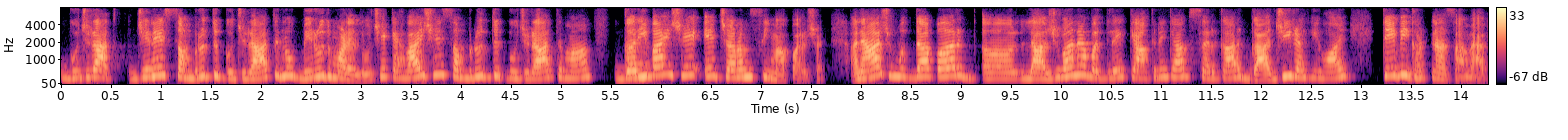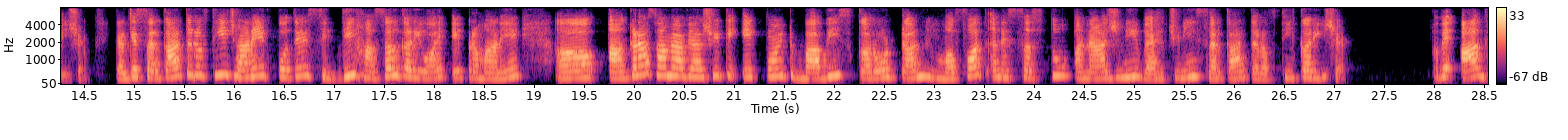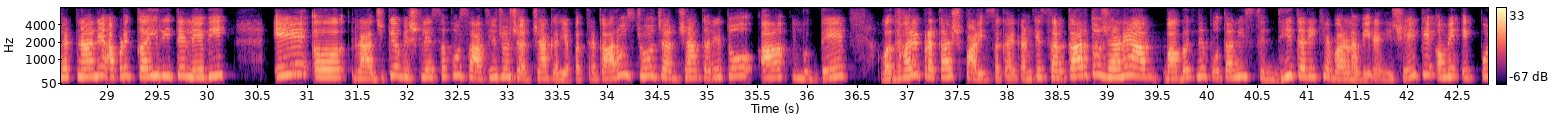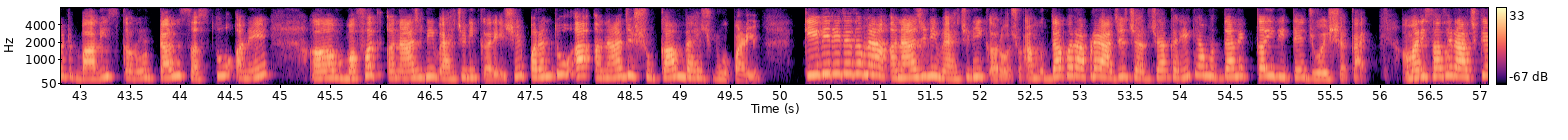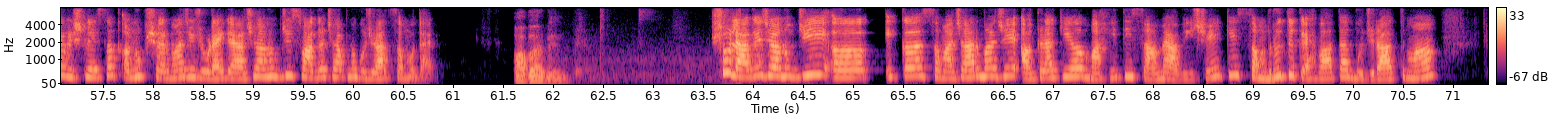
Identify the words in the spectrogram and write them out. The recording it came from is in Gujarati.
ગુજરાત, જેને સમૃદ્ધ ગુજરાતનું બિરુદ મળેલું છે, કહેવાય છે સમૃદ્ધ ગુજરાતમાં ગરીબાઈ છે એ ચરમસીમા પર છે. અને આ જ મુદ્દા પર લાજવાના બદલે ક્યાંક ને ક્યાંક સરકાર ગાજી રહી હોય તેવી ઘટના સામે આવી છે. કારણ કે સરકાર તરફથી જાણે પોતે સિદ્ધિ હાંસલ કરી હોય એ પ્રમાણે આંકડા સામે આવ્યા છે કે એક પોઈન્ટ બાવીસ કરોડ ટન મફત અને સસ્તું અનાજની વહેંચણી સરકાર તરફથી કરી છે. હવે આ ઘટનાને આપણે કઈ રીતે લેવી એ રાજકીય વિશ્લેષકો સાથે જો ચર્ચા કરીએ, પત્રકારો જો ચર્ચા કરે તો આ મુદ્દે વધારે પ્રકાશ પાડી શકાય. કારણ કે સરકાર તો જાણે આ બાબતને પોતાની સિદ્ધિ તરીકે વર્ણવી રહી છે કે અમે એક પોઈન્ટ બાવીસ કરોડ ટન સસ્તું અને મફત અનાજની વહેંચણી કરી છે. પરંતુ આ અનાજ શું કામ વહેંચવું પડ્યું? કેવી રીતે તમે આ અનાજની વહેંચણી કરો છો? આ મુદ્દા પર આપણે આજે ચર્ચા કરીએ કે આ મુદ્દાને કઈ રીતે જોઈ શકાય? અમારી સાથે રાજકીય વિશ્લેષક અનુપ શર્મા જે જોડાઈ ગયા છે. અનુપજી સ્વાગત છે આપનું ગુજરાત સમુદાય આભાર બેન. શું લાગે છે અનુપજી એક સમાચારમાં જે આંકડાકીય માહિતી સામે આવી છે કે સમૃદ્ધ કહેવાતા ગુજરાતમાં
